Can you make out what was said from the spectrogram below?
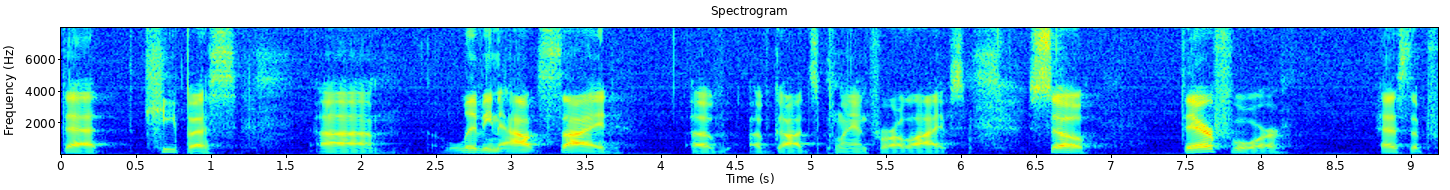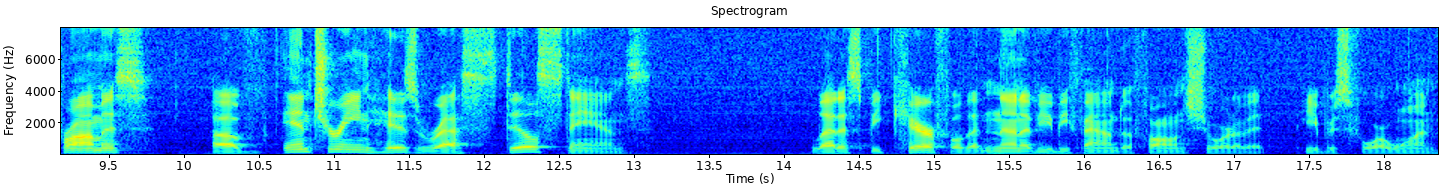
that keep us uh, living outside of, of God's plan for our lives. So, therefore, as the promise of entering his rest still stands, let us be careful that none of you be found to have fallen short of it. Hebrews 4 1.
